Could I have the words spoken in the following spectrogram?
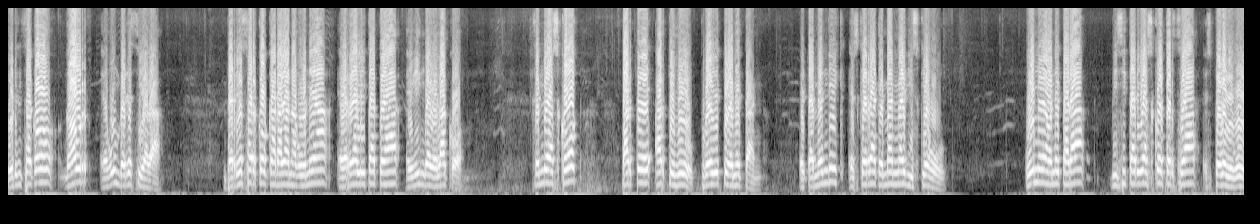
Gurentzako gaur egun berezia da. Berriozarko karabanagunea errealitatea egingo delako. Jende askok parte hartu du proiektu honetan, eta hemendik eskerrak eman nahi dizkegu. Une honetara bizitari asko etortzea espero dugu.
